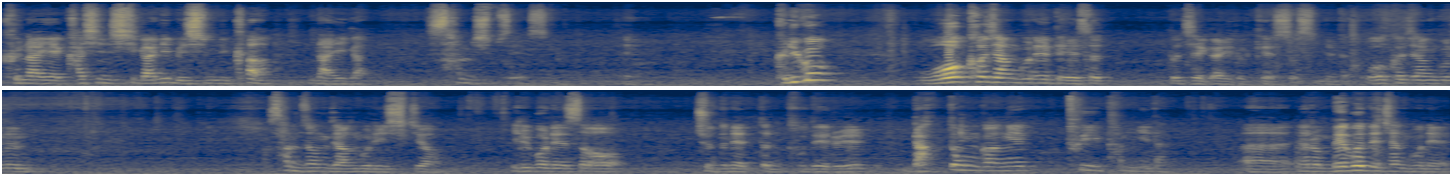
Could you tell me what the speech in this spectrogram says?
그 나이에 가신 시간이 몇입니까? 나이가 30세였습니다. 예. 그리고 워커 장군에 대해서 또 제가 이렇게 썼습니다. 워커 장군은 삼성 장군이시죠. 일본에서 주둔했던 부대를 낙동강에 투입합니다. 아, 여러분 메고대 장군의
